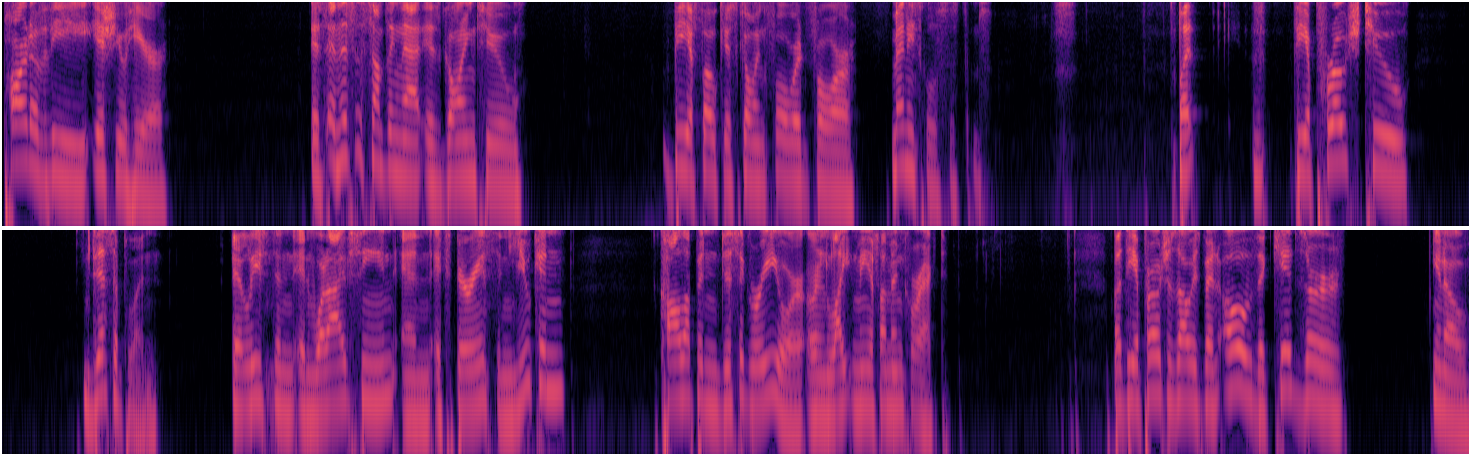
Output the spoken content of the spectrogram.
part of the issue here is, and this is something that is going to be a focus going forward for many school systems. But the approach to discipline, at least in, in what I've seen and experienced, and you can call up and disagree or, or enlighten me if I'm incorrect. But the approach has always been oh, the kids are, you know,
